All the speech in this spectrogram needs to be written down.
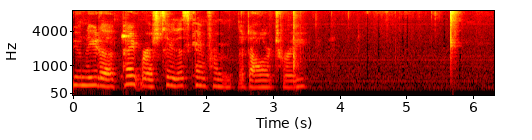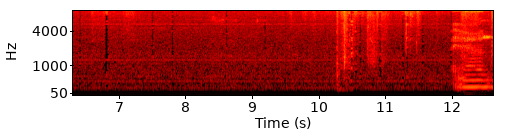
You need a paintbrush too. This came from the Dollar Tree. And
